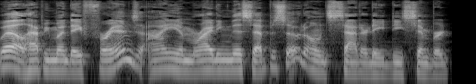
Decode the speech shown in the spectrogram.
Well, happy Monday, friends. I am writing this episode on Saturday, December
